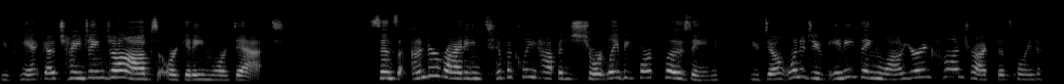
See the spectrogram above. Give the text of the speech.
You can't go changing jobs or getting more debt. Since underwriting typically happens shortly before closing, you don't want to do anything while you're in contract that's going to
